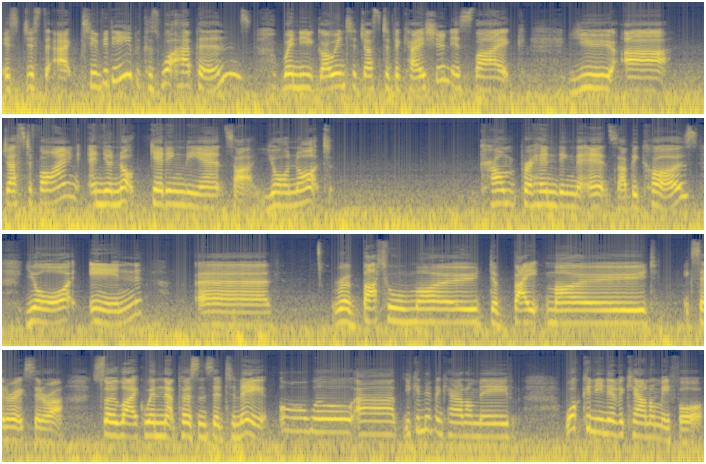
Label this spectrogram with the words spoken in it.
It's just the activity because what happens when you go into justification is like you are justifying and you're not getting the answer. You're not comprehending the answer because you're in uh, rebuttal mode, debate mode, etc., etc. So, like when that person said to me, "Oh well, uh, you can never count on me. What can you never count on me for?"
